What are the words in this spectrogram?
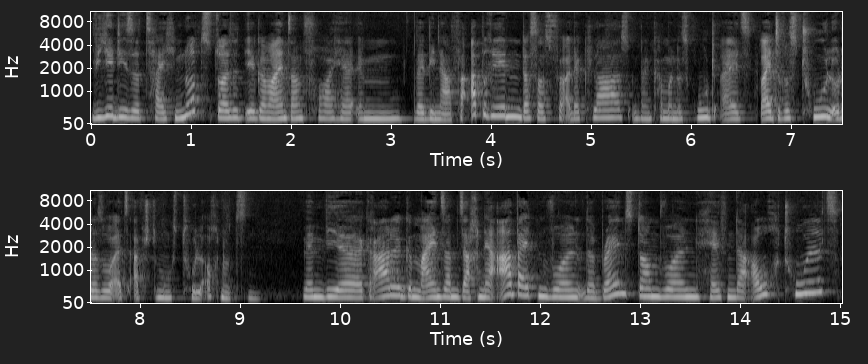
Wie ihr diese Zeichen nutzt, solltet ihr gemeinsam vorher im Webinar verabreden, dass das für alle klar ist und dann kann man das gut als weiteres Tool oder so als Abstimmungstool auch nutzen. Wenn wir gerade gemeinsam Sachen erarbeiten wollen oder brainstormen wollen, helfen da auch Tools.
